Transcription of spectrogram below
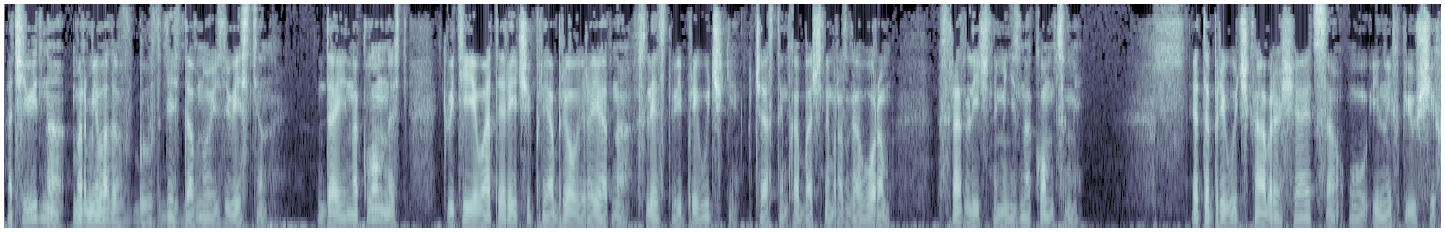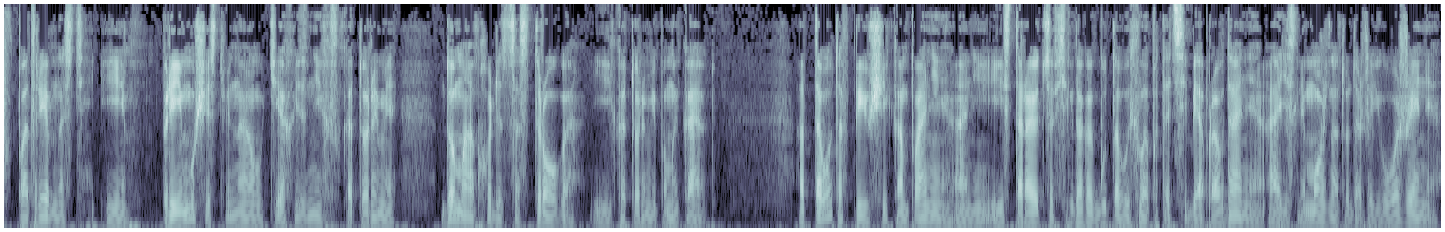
Очевидно, Мармеладов был здесь давно известен, да и наклонность к витиеватой речи приобрел, вероятно, вследствие привычки к частым кабачным разговорам с различными незнакомцами. Эта привычка обращается у иных пьющих в потребность и преимущественно у тех из них, с которыми дома обходятся строго и которыми помыкают. От того-то в пьющей компании они и стараются всегда как будто выхлопотать себе оправдание, а если можно, то даже и уважение.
